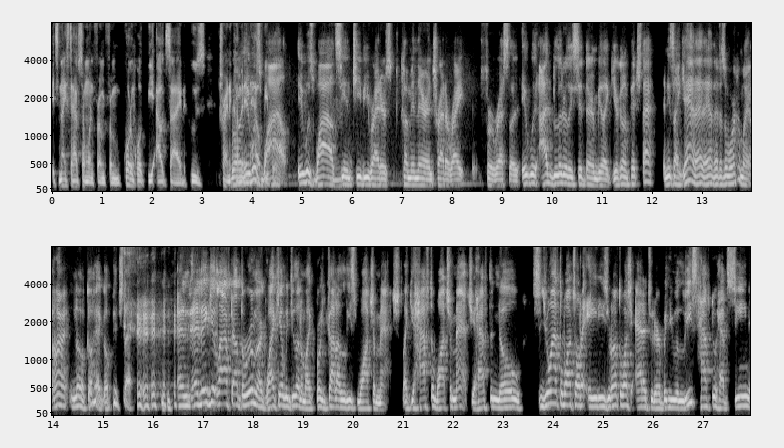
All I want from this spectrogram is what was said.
it's nice to have someone from from quote unquote the outside who's trying to Bro, come in. it and was help people. wild. It was wild Mm-hmm. seeing TV writers come in there and try to write for wrestler. It was. I'd literally sit there and be like, "You're going to pitch that," and he's like, "Yeah, that, yeah, that doesn't work." I'm like, "All right, no, go ahead, go pitch that." and and they get laughed out the room. Like, why can't we do that? I'm like, bro, you got to at least watch a match. Like, you have to watch a match. You have to know. So you don't have to watch all the 80s. You don't have to watch Attitude Era, but you at least have to have seen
